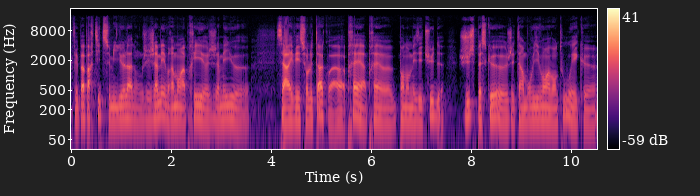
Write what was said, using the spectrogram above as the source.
Je fais pas partie de ce milieu-là, donc j'ai jamais vraiment appris, euh, j'ai jamais eu, euh, c'est arrivé sur le tas quoi. Après, après euh, pendant mes études, juste parce que j'étais un bon vivant avant tout et que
